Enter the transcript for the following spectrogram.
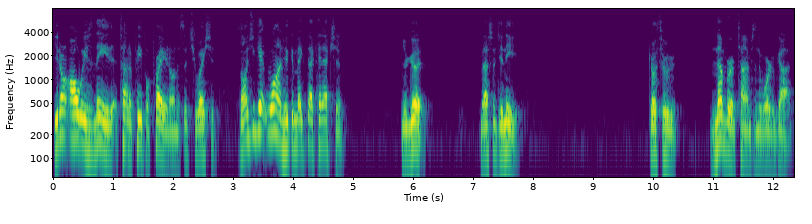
You don't always need a ton of people praying on a situation. As long as you get one who can make that connection, you're good. That's what you need. Go through a number of times in the Word of God.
